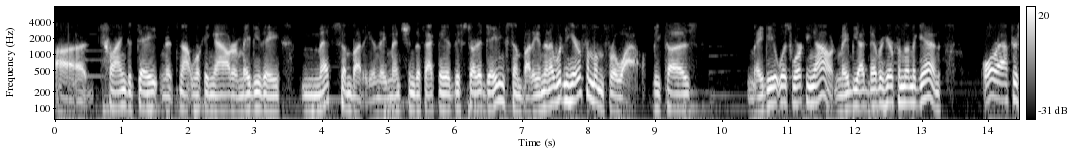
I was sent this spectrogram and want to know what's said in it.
uh, trying to date and it's not working out, or maybe they met somebody and they mentioned the fact they had they started dating somebody, and then I wouldn't hear from them for a while because maybe it was working out. Maybe I'd never hear from them again. Or after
